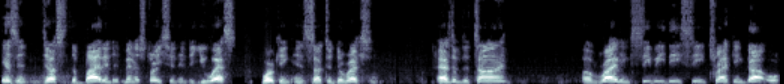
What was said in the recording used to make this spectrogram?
isn't just the Biden administration in the U.S. working in such a direction. As of the time of writing, CBDC tracking.org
